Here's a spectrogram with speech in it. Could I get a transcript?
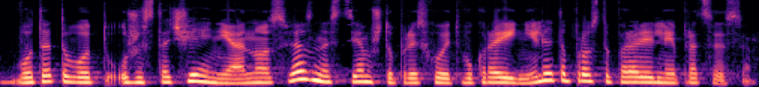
вот это вот ужесточение, оно связано с тем, что происходит в Украине, или это просто параллельные процессы?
